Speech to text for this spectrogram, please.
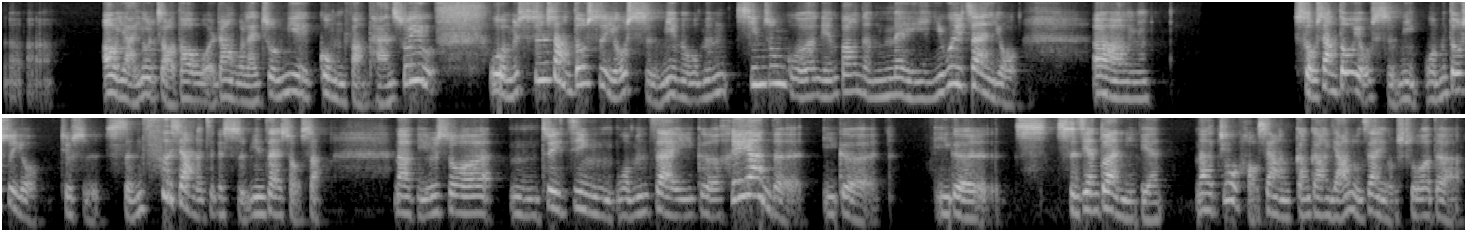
呃，奥雅又找到我，让我来做灭共访谈，所以我们身上都是有使命的。我们新中国联邦的每一位战友，嗯，手上都有使命，我们都是有就是神赐下的这个使命在手上。那比如说，嗯，最近我们在一个黑暗的一个一个时时间段里边，那就好像刚刚雅鲁战友说的，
